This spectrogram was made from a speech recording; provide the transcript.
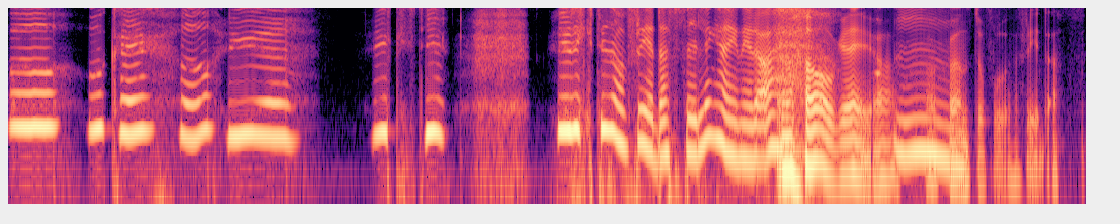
Ja, okej. Ja, det är riktigt, riktigt sån fredagsfeeling här inne idag. Jaha okej, ja. Mm. Vad skönt att få fredags.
